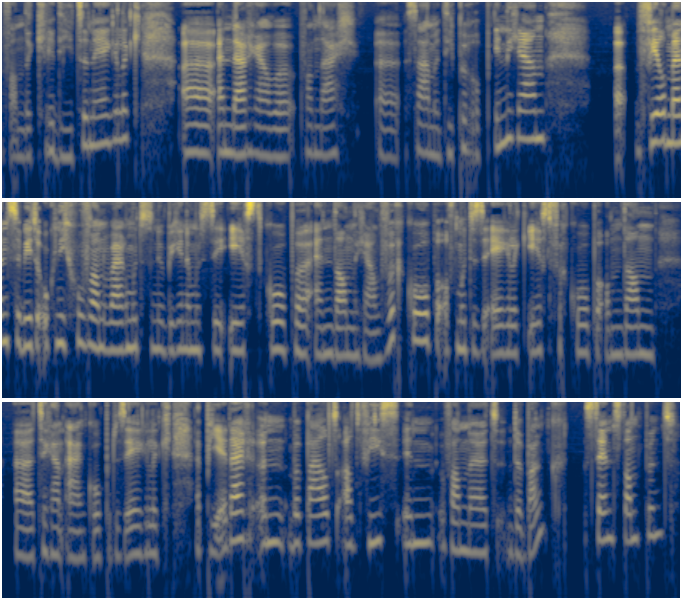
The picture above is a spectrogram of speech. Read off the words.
van de kredieten eigenlijk. en daar gaan we vandaag samen dieper op ingaan. Uh, veel mensen weten ook niet goed van waar moeten ze nu beginnen. Moeten ze eerst kopen en dan gaan verkopen? Of moeten ze eigenlijk eerst verkopen om dan uh, te gaan aankopen? Dus eigenlijk, heb jij daar een bepaald advies in vanuit de bank, zijn standpunt?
